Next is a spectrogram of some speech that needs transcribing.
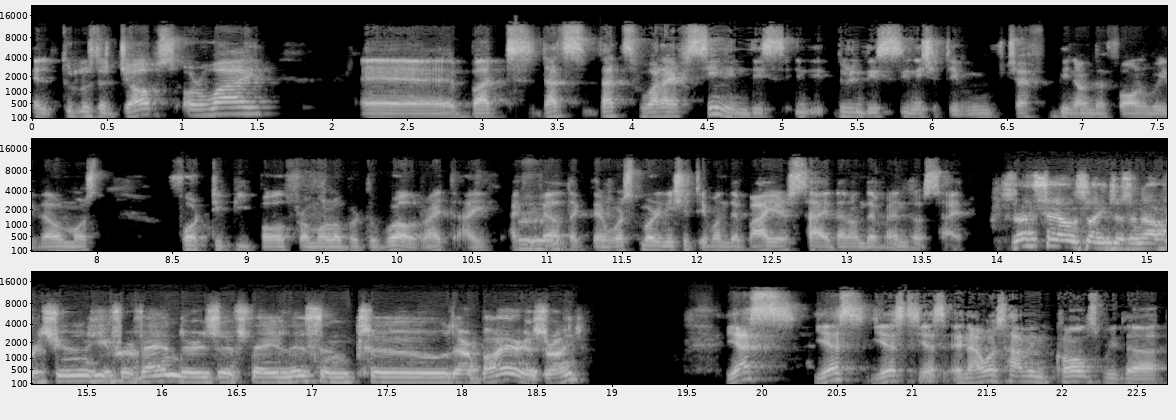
to lose their jobs or why. Uh, but that's that's what I've seen in this in, during this initiative, which I've been on the phone with almost 40 people from all over the world, right? I, I mm-hmm. felt like there was more initiative on the buyer side than on the vendor side. So that sounds like there's an opportunity for vendors if they listen to their buyers, right? Yes, yes, yes, yes. And I was having calls with uh,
